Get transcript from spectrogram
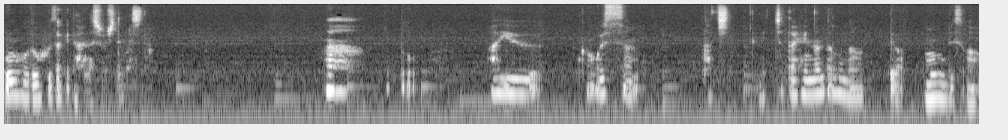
分ほどふざけた話をしてました。まあ、ちょっと、ああいう看護師さんたちってめっちゃ大変なんだろうなっては思うんですが、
